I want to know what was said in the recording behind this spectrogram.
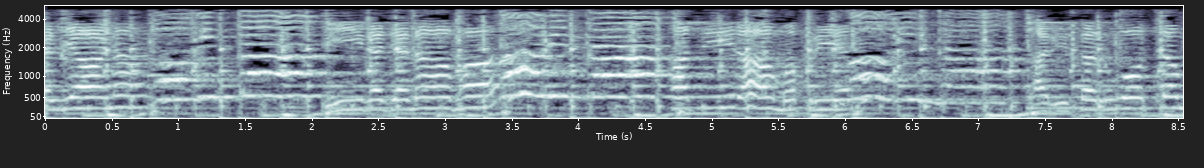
కళ్యాణ నీరజనాభా అతి రామ ప్రియ హరి సర్వోత్తమ.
